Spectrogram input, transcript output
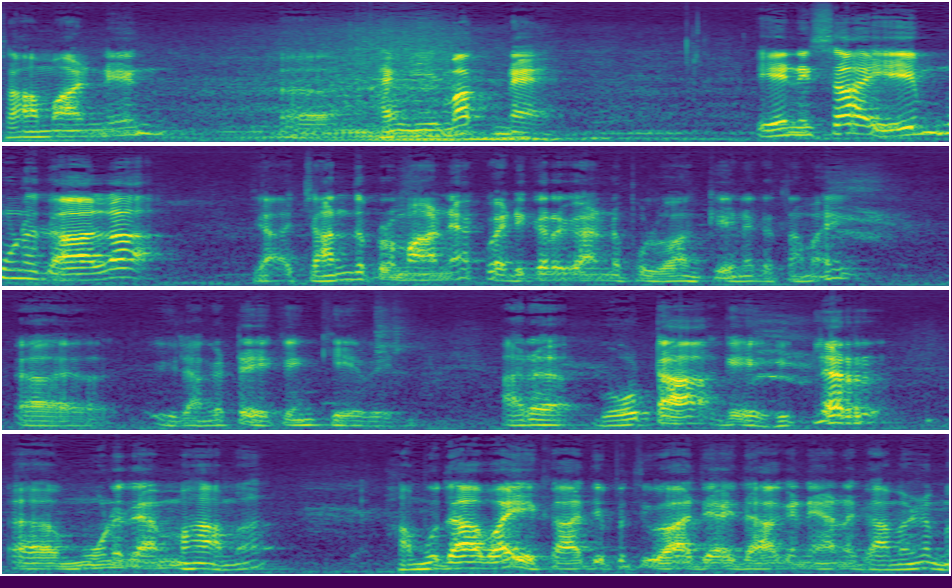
සාමාන්‍යයෙන් හැඟීමක් නැහැ. ඒ නිසා ඒ මුණ දාලා ඡන්ද ප්‍රමාණයක් වැඩි කරගන්න පුළුවන් කියන එක තමයි ඊළඟට ඒකෙන් කියවෙන්නේ. අර ගෝටාගේ හිට්ලර් මූණ දැම්මහම හමුදාවයි ඒකාධිපතිවාදයයි දාගෙන යන ගමනම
